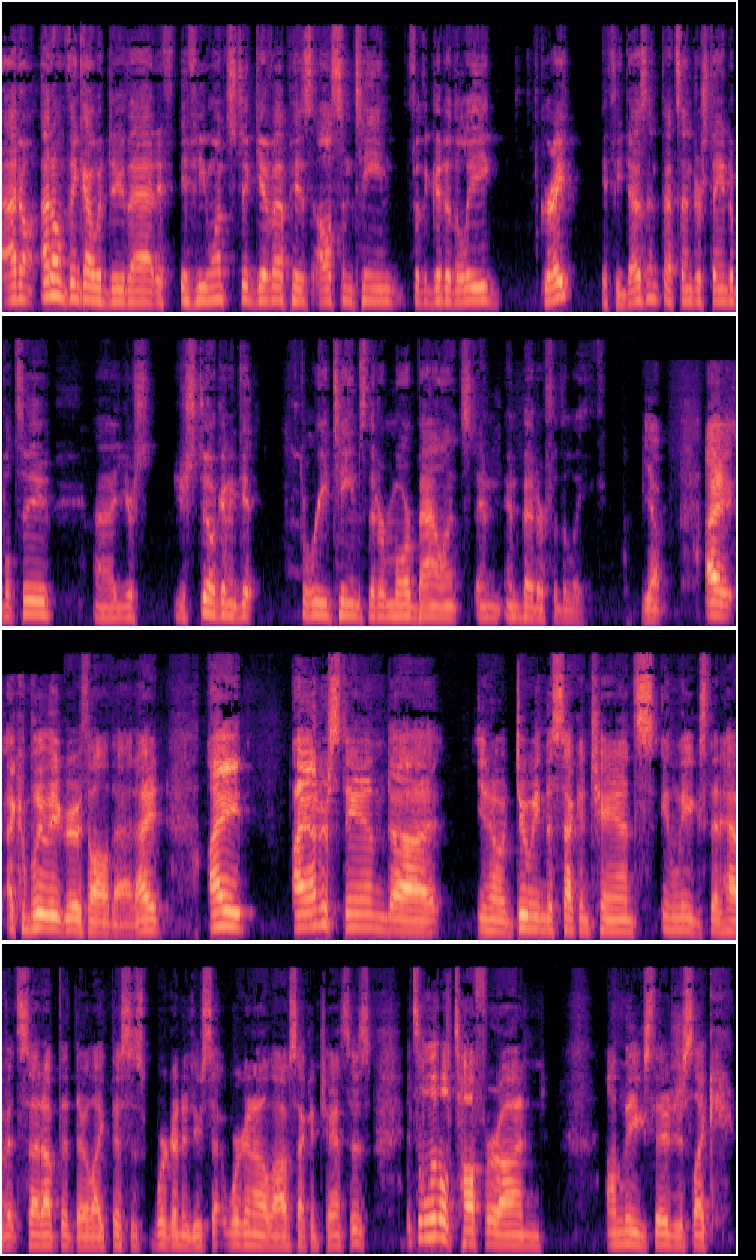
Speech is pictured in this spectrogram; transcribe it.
I don't, I don't think I would do that. If if he wants to give up his awesome team for the good of the league, great. If he doesn't, that's understandable too. Uh, you're you're still going to get three teams that are more balanced and, and better for the league. Yep, I I completely agree with all that. I I I understand. Uh, you know, doing the second chance in leagues that have it set up that they're like, this is we're going to do we're going to allow second chances. It's a little tougher on on leagues that are just like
